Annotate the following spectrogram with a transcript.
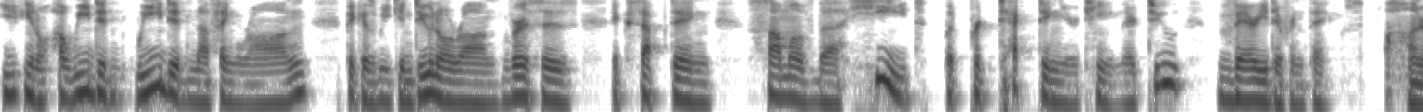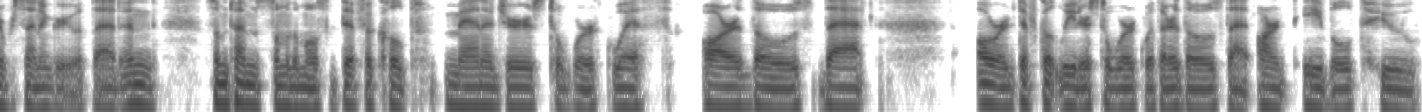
you, you know, uh, we didn't, we did nothing wrong because we can do no wrong versus accepting some of the heat, but protecting your team. They're two very different things. 100% agree with that. And sometimes some of the most difficult managers to work with are those that or difficult leaders to work with are those that aren't able to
